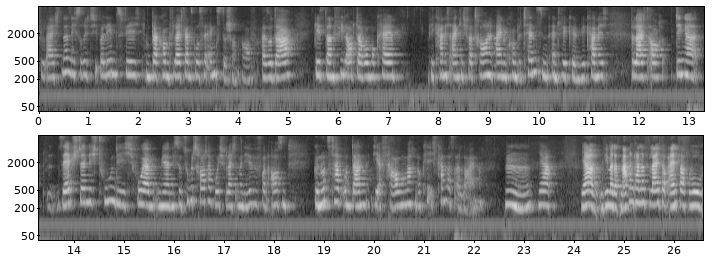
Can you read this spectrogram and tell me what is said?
vielleicht ne, nicht so richtig überlebensfähig und da kommen vielleicht ganz große Ängste schon auf. Also da geht es dann viel auch darum, okay, wie kann ich eigentlich Vertrauen in eigene Kompetenzen entwickeln? Wie kann ich vielleicht auch Dinge selbstständig tun, die ich vorher mir nicht so zugetraut habe, wo ich vielleicht immer die Hilfe von außen genutzt habe und dann die Erfahrung machen, okay, ich kann das alleine. Hm, ja. Ja, und wie man das machen kann, ist vielleicht auch einfach so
